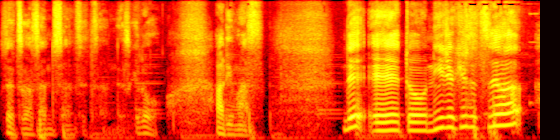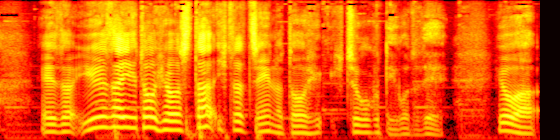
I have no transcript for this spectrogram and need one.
節が33節なんですけど、あります。で、えっ、ー、と、29節では、えっ、と、有罪投票した人たちへの投票、忠告ということで、要は、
